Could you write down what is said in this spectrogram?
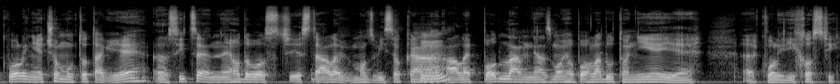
kvôli niečomu to tak je. E, Sice nehodovosť je stále moc vysoká, vysoká, mm. ale podľa mňa z môjho pohľadu to nie je kvôli rýchlosti.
